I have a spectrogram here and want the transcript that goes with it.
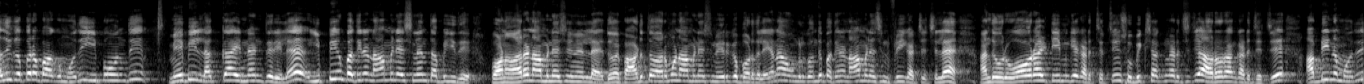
அதுக்கப்புறம் பார்க்கும்போது இப்போ வந்து மேபி லக்கா என்னன்னு தெரியல. இப்பயும் பார்த்தீங்கன்னா நாமினேஷன்லேருந்து தப்பிக்குது. போன வாரம் நாமினேஷன் இல்லை. இதோ இப்போ அடுத்த வாரமும் நாமினேஷன் இருக்க போகிறது இல்லை ஏன்னா உங்களுக்கு வந்து பார்த்தீங்கன்னா நாமினேஷன் ஃப்ரீ கிடச்சிச்சுல. அந்த ஒரு ஓவரால் டீமுக்கே கிடச்சிருச்சு. சுபிக்ஷாக்கும் கிடச்சிச்சு அரோரா கிடச்சிச்சு. அப்படின்னும் போது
